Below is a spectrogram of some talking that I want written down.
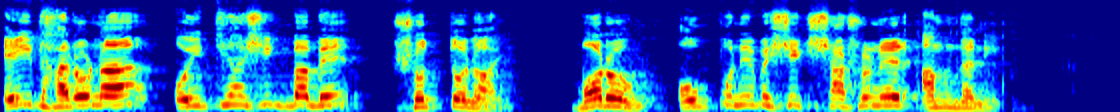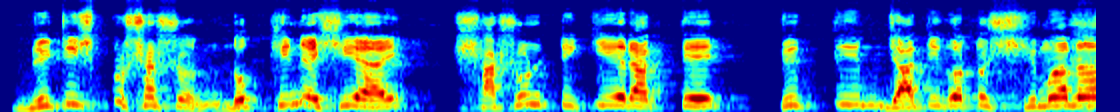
এই ধারণা ঐতিহাসিকভাবে সত্য নয়, বরং ঔপনিবেশিক শাসনের আমদানি। ব্রিটিশ প্রশাসন দক্ষিণ এশিয়ায় শাসন টিকিয়ে রাখতে কৃত্রিম জাতিগত সীমানা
